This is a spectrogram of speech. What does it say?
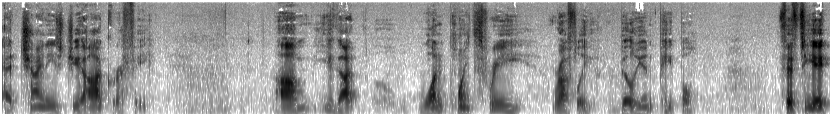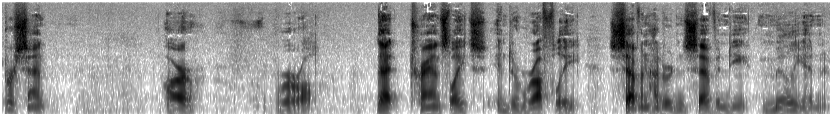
at Chinese geography. Um, you got 1.3 roughly billion people, 58% are rural. That translates into roughly 770 million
